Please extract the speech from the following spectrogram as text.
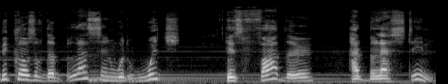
because of the blessing with which his father had blessed him.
